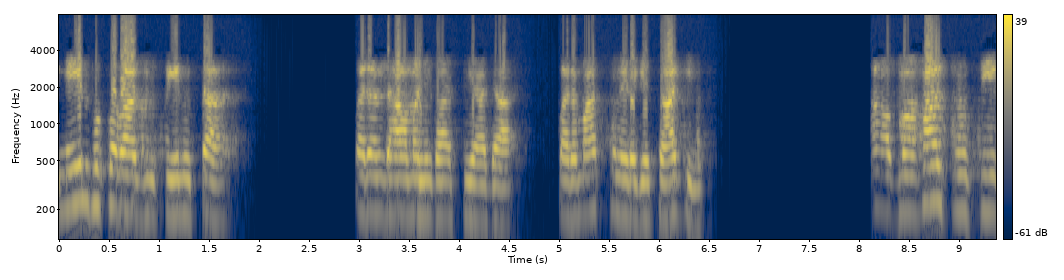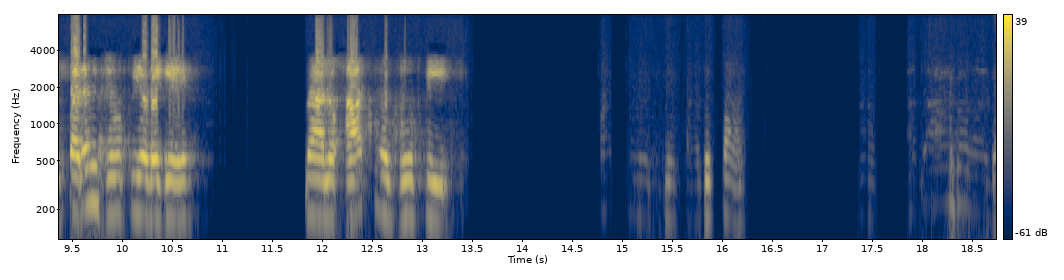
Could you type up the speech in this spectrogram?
ಮೇಲ್ಮುಖವಾಗಿ ತೇಲುತ್ತಾ ಪರಂಧಾಮ ನಿವಾಸಿಯಾದ ಪರಮಾತ್ಮನೆಡೆಗೆ ಸಾಗಿ, ಆ ಮಹಾಜ್ಯೋತಿ ಪರಂಜ್ಯೋತಿಯೊಳಗೆ ನಾನು ಆತ್ಮಜ್ಯೋತಿ ಸಾಗುತ್ತಾ ಅಗಾಧವಾದ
